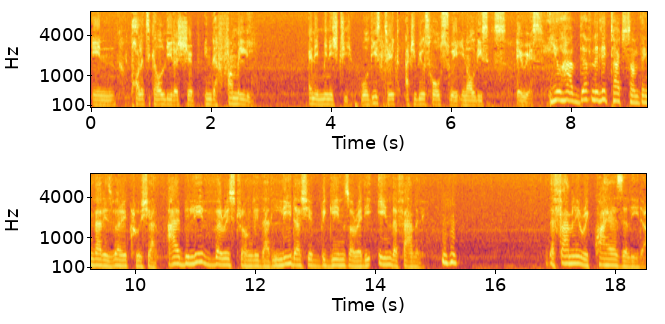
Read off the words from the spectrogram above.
in political leadership, in the family, and in ministry? Will these three attributes hold sway in all these areas? You have definitely touched something that is very crucial. I believe very strongly that leadership begins already in the family. The family requires a leader.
